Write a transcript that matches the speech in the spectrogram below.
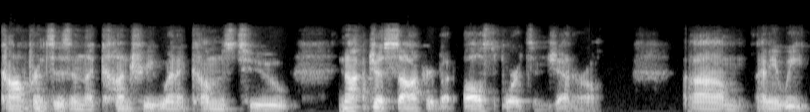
conferences in the country when it comes to not just soccer but all sports in general. Um, I mean, we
